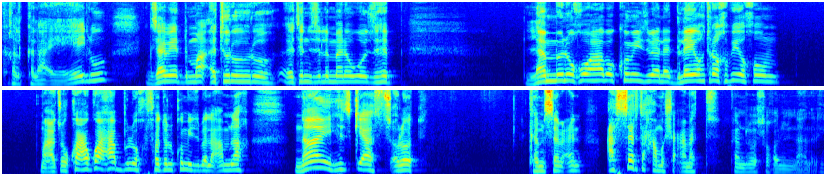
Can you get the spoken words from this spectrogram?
ክኽልክላ እየ ኢሉ፣ እግዚኣብሔር ድማ እቲ ርህሩህ እቲ ንዝልመነዎ ዝህብ ለምኑ ክወሃበኩም እዩ ዝበለ ድለዩ ክትረኽቡ ኢኹም ማዕጾ ኳሕኳሕ ኣብሉ ክፈትልኩም እዩ ዝበለ ኣምላኽ ናይ ህዝቅያስ ጸሎት ከም ዝሰምዐን ዓሰርተ ሓሙሽተ ዓመት ከም ዝወሰኸሉ ኢና ንርኢ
